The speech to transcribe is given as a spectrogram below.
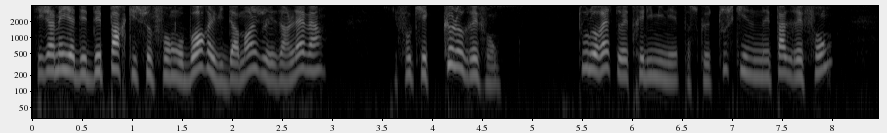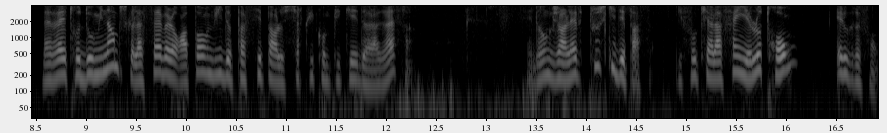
Si jamais il y a des départs qui se font au bord, évidemment, je les enlève. Hein. Il faut qu'il n'y ait que le greffon. Tout le reste doit être éliminé parce que tout ce qui n'est pas greffon ben, va être dominant parce que la sève, n'aura pas envie de passer par le circuit compliqué de la greffe. Et donc j'enlève tout ce qui dépasse. Il faut qu'à la fin, il y ait le tronc, et le greffon.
